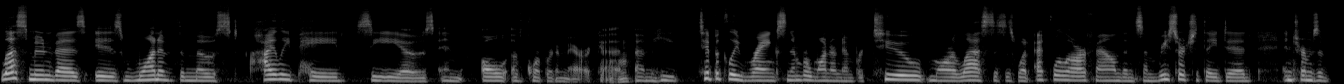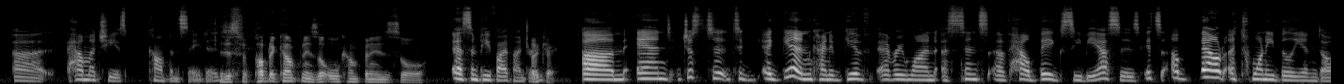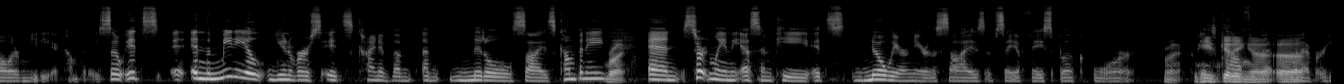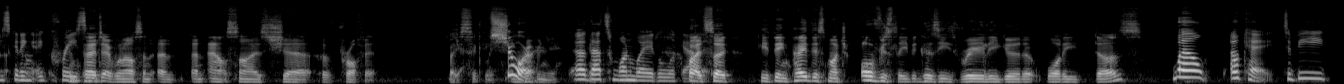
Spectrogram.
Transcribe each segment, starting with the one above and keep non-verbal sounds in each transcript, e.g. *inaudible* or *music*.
Les Moonves is one of the most highly paid CEOs in all of corporate America. Mm-hmm. Um, he typically ranks number one or number two, more or less. This is what Equilar found in some research that they did in terms of uh, how much he is compensated. Is this for public companies or all companies or? S&P 500. Okay. Um, and just to, to, again kind of give everyone a sense of how big CBS is, it's about a $20 billion media company. So it's in the media universe, it's kind of a, a middle sized company. Right. And certainly in the S&P, it's nowhere near the size of, say, a Facebook or Right, and he's getting a, a, whatever. He's getting a crazy compared to everyone else an, an, an outsized share of profit, basically. Sure, revenue. Uh, that's one way to look at right, it. Right, so he's being paid this much, obviously, because he's really good at what he does. Well, okay. To be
